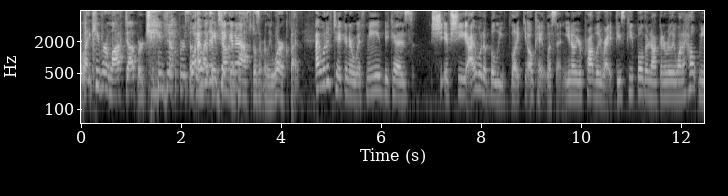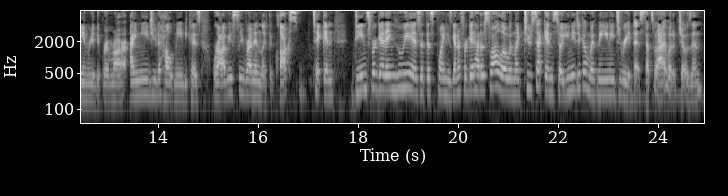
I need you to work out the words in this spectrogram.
like keep her locked up or chained up or something I like they've done in the her- past. It doesn't really work, but I would have taken her with me because she, if she, I would have believed, like, okay, listen, you know, you're probably right. These people, they're not going to really want to help me and read the grimoire. I need you to help me because we're obviously running, like, the clock's ticking. Dean's forgetting who he is at this point. He's going to forget how to swallow in like two seconds. So you need to come with me. You need to read this. That's what I would have chosen.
